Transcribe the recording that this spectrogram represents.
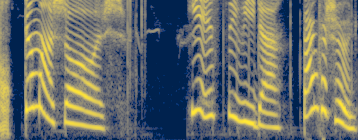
Dummer Schorsch. Hier ist sie wieder. Dankeschön.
